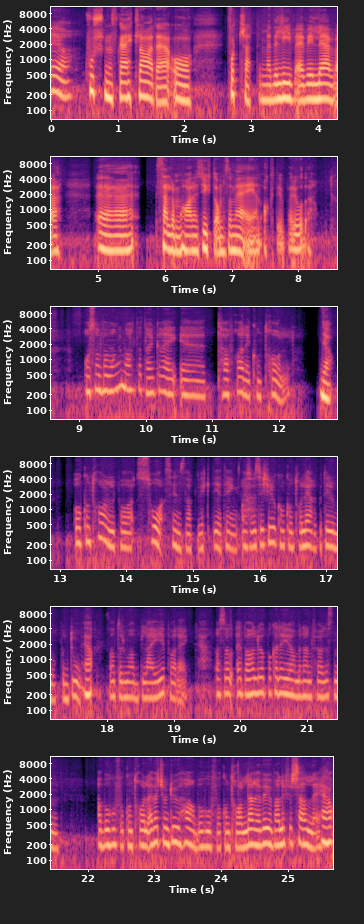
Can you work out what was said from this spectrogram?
Ja. Hvordan skal jeg klare å fortsette med det livet jeg vil leve, eh, selv om jeg har en sykdom som er i en aktiv periode? Og som på mange måter tenker jeg eh, tar fra deg kontroll. Ja. Og kontrollen på så sinnssykt viktige ting. Altså Hvis ikke du kan kontrollere når du må på do, Ja. sant, og du må ha bleie på deg Altså Jeg bare lurer på hva det gjør med den følelsen av behov for kontroll. Jeg vet ikke om du har behov for kontroll, der er vi jo veldig forskjellige. Ja.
